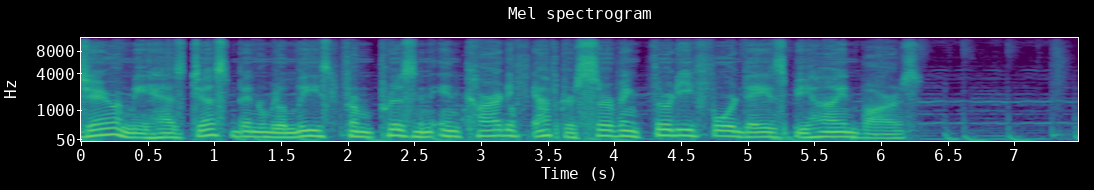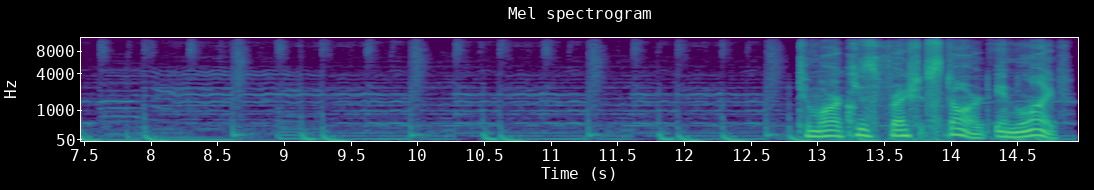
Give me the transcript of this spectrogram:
Jeremy has just been released from prison in Cardiff after serving 34 days behind bars. To mark his fresh start in life,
